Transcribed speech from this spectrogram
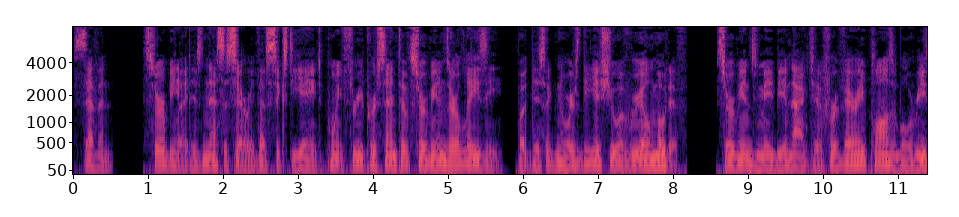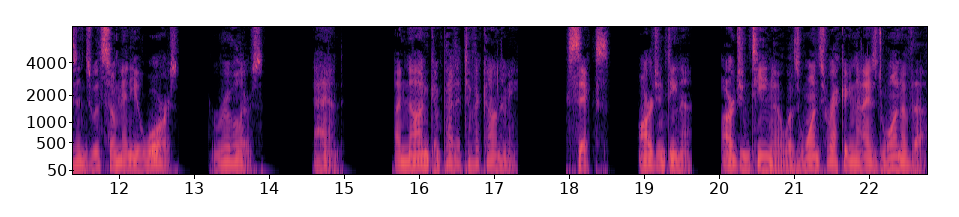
7. Serbia It is necessary that 68.3% of Serbians are lazy, but this ignores the issue of real motive. Serbians may be inactive for very plausible reasons with so many wars, rulers, and a non-competitive economy. 6. Argentina. Argentina was once recognized one of the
